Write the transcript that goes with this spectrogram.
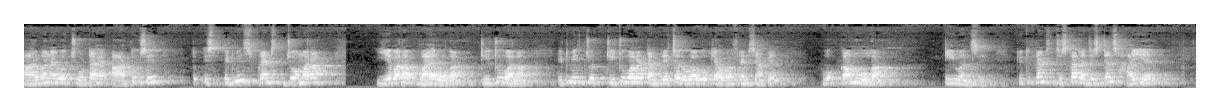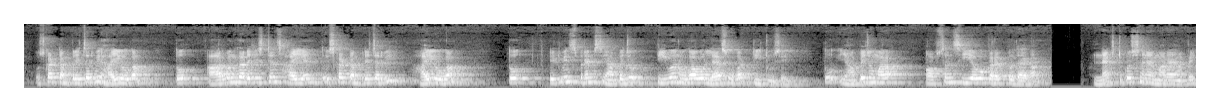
आर वन है, वो छोटा है आर टू से तो इस इट मीन्स फ्रेंड्स जो हमारा ये वाला वायर होगा टी टू वाला इट मीन्स जो टी टू वाला टेम्परेचर होगा, वो क्या होगा फ्रेंड्स यहाँ पे? वो कम होगा टी वन से। क्योंकि फ्रेंड्स जिसका रजिस्टेंस हाई है, उसका टेम्परेचर भी हाई होगा तो आर वन का रजिस्टेंस हाई है तो इसका टेम्परेचर भी हाई होगा तो इट मीन्स फ्रेंड्स यहाँ पे जो टी वन होगा वो लेस होगा टी टू से। तो यहाँ पे जो हमारा ऑप्शन सी है वो करेक्ट हो जाएगा। नेक्स्ट क्वेश्चन है हमारा यहाँ पे।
